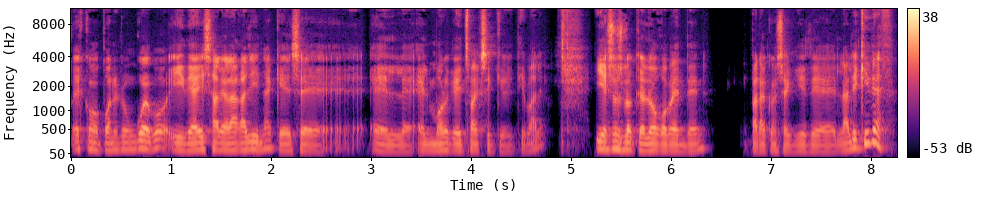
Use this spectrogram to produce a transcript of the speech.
es como poner un huevo y de ahí sale la gallina, que es eh, el, mortgage back security, ¿vale? Y eso es lo que luego venden para conseguir eh, la liquidez.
